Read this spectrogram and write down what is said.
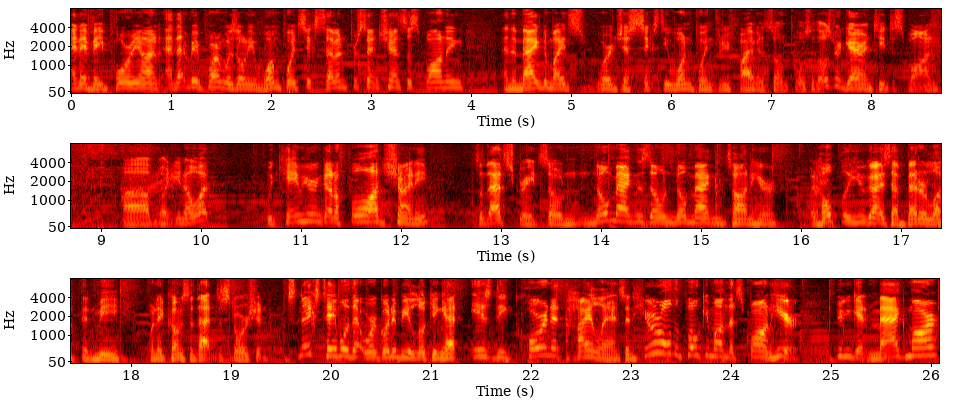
And a Vaporeon, and that Vaporeon was only 1.67% chance of spawning, and the Magnemites were just 61.35 in its own pool, so those were guaranteed to spawn. Uh, but you know what? We came here and got a full odd shiny, so that's great. So no Magnezone, no Magneton here, but hopefully you guys have better luck than me when it comes to that distortion. This next table that we're going to be looking at is the Coronet Highlands, and here are all the Pokemon that spawn here. You can get Magmar,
